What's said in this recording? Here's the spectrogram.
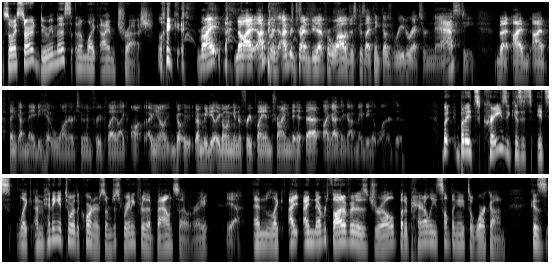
So I started doing this, and I'm like, I'm trash. Like, right. No, I, I've been I've been trying to do that for a while just because I think those redirects are nasty. But I I think I've maybe hit one or two in free play, like you know, go, immediately going into free play and trying to hit that. Like I think I've maybe hit one or two. but but it's crazy because it's it's like I'm hitting it toward the corner, so I'm just waiting for that bounce out, right? Yeah. and like I, I never thought of it as drill but apparently it's something i need to work on because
